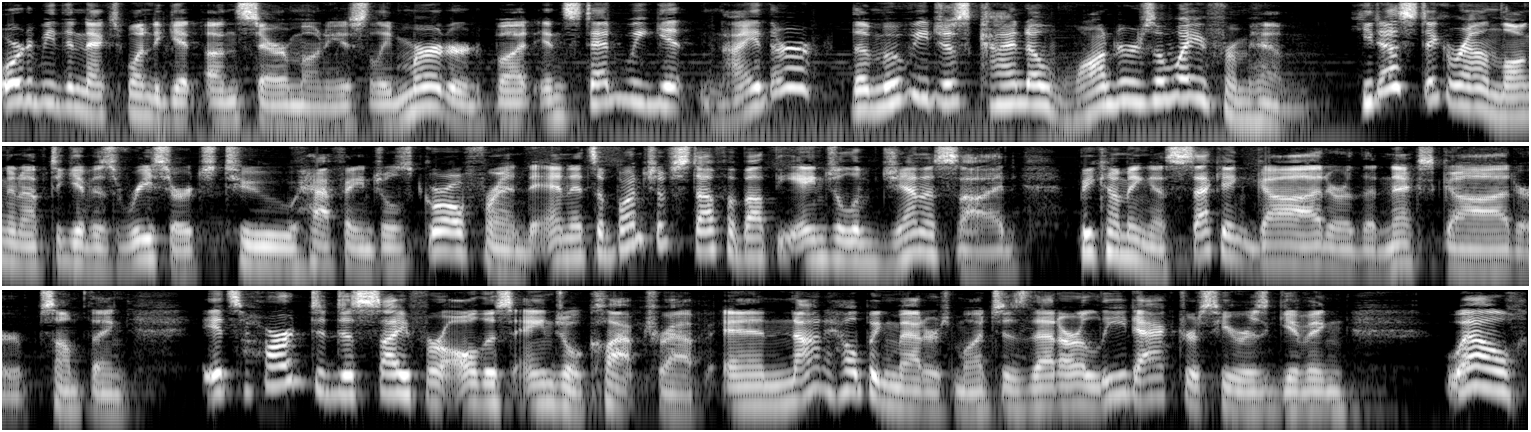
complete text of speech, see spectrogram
or to be the next one to get unceremoniously murdered, but instead we get neither? The movie just kinda wanders away from him. He does stick around long enough to give his research to Half Angel's girlfriend, and it's a bunch of stuff about the angel of genocide becoming a second god or the next god or something. It's hard to decipher all this angel claptrap, and not helping matters much is that our lead actress here is giving, well,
